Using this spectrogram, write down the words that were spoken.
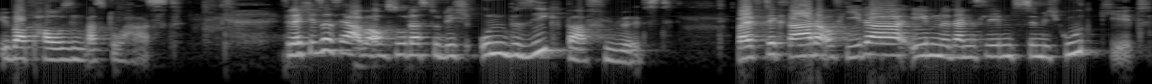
über Pausen, was du hast. Vielleicht ist es ja aber auch so, dass du dich unbesiegbar fühlst, weil es dir gerade auf jeder Ebene deines Lebens ziemlich gut geht.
